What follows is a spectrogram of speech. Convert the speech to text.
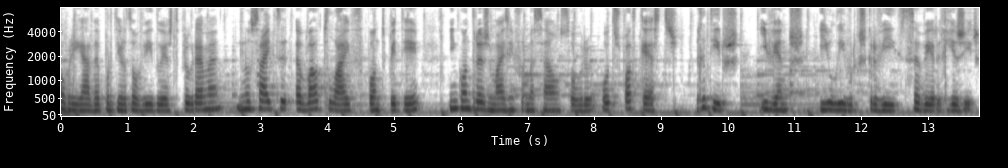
Obrigada por teres ouvido este programa. No site aboutlife.pt encontras mais informação sobre outros podcasts, retiros, eventos e o livro que escrevi Saber Reagir.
